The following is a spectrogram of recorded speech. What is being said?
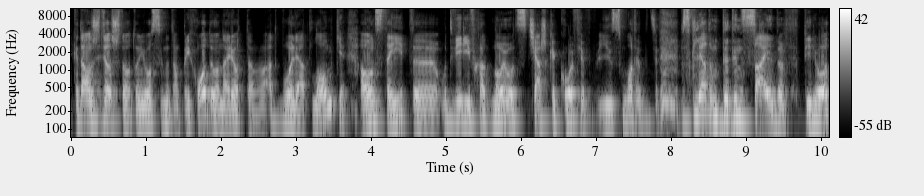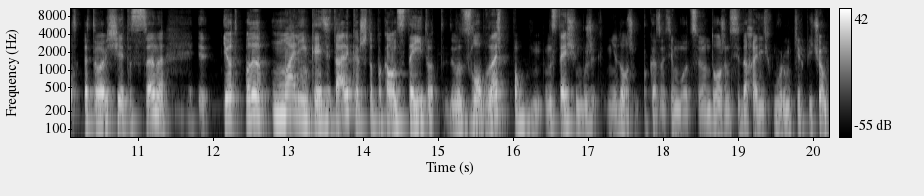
Когда он ждет, что вот у него сына там приходы, он орет там от боли, от ломки, а он стоит э, у двери входной вот с чашкой кофе и смотрит взглядом Dead Inside вперед. Это вообще эта сцена. И вот, вот эта маленькая деталька, что пока он стоит, вот, вот злоба, знаешь, настоящий мужик не должен показывать эмоции, он должен всегда ходить хмурым кирпичом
